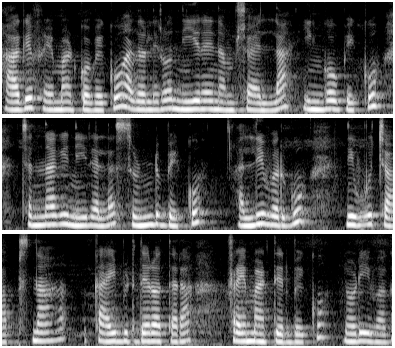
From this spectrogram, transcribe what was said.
ಹಾಗೆ ಫ್ರೈ ಮಾಡ್ಕೋಬೇಕು. ಅದರಲ್ಲಿರೋ ನೀರಿನ ಅಂಶ ಎಲ್ಲ ಇಂಗೋಬೇಕು ಚೆನ್ನಾಗಿ ನೀರೆಲ್ಲ ಸುಂಡಬೇಕು. ಅಲ್ಲಿವರೆಗೂ ನೀವು ಚಾಪ್ಸ್ನ ಕಾಯಿ ಬಿಡದಿರೋ ಥರ ಫ್ರೈ ಮಾಡ್ತಿರಬೇಕು. ನೋಡಿ ಇವಾಗ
